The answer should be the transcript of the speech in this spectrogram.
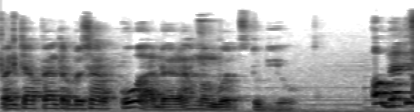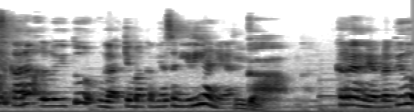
Pencapaian terbesarku adalah membuat studio. Oh, berarti sekarang lu itu nggak cuma kerja sendirian ya? Enggak, Keren ya, berarti lu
